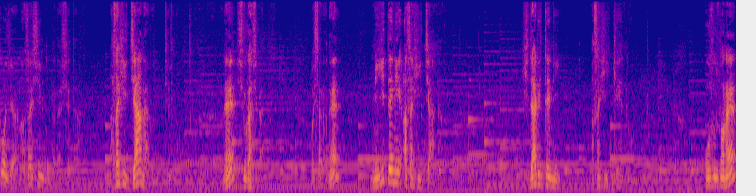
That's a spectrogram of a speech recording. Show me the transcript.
当時あの朝日新聞が出してた「朝日ジャーナル」っていうね週刊誌があった。そしたらね右手に朝日ジャーナル。左手に朝日芸能。そうするとね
